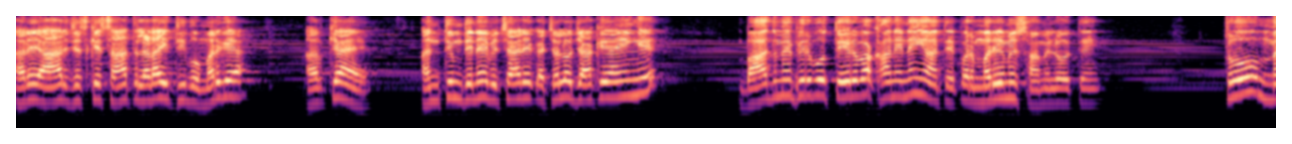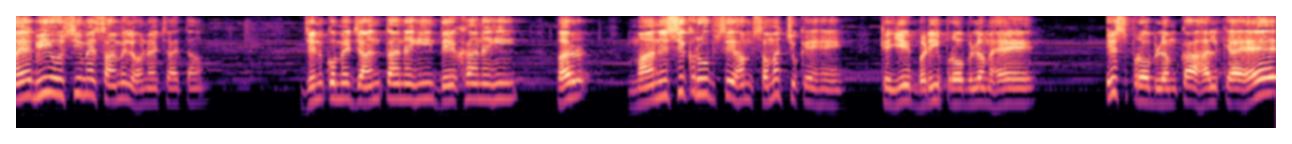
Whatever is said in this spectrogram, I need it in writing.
अरे यार, जिसके साथ लड़ाई थी वो मर गया। अब क्या है? अंतिम दिन है बेचारे का चलो जाके आएँगे। बाद में फिर वो तेरवा खाने नहीं आते, पर मरे में शामिल होते हैं। तो मैं भी उसी में शामिल होना चाहता हूँ। जिनको मैं जानता नहीं, देखा नहीं, पर मानसिक रूप से हम समझ चुके हैं कि ये बड़ी प्रॉब्लम है। इस प्रॉब्लम का हल क्या है?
